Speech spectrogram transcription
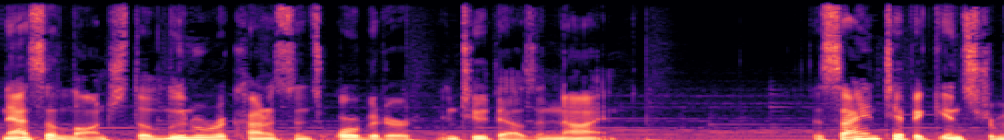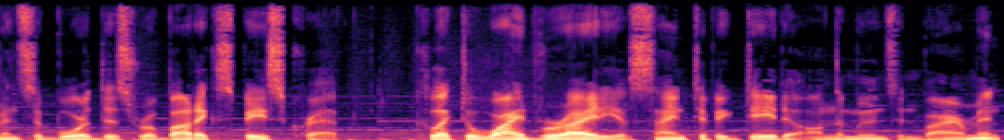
NASA launched the Lunar Reconnaissance Orbiter in 2009. The scientific instruments aboard this robotic spacecraft collect a wide variety of scientific data on the moon's environment,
